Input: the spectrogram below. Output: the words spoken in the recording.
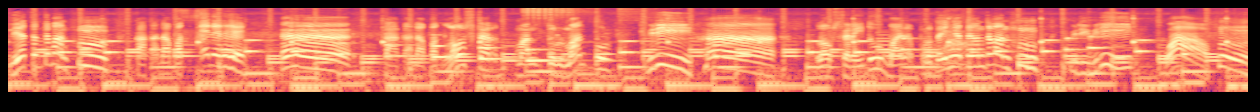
lihat teman-teman, hmm, kakak dapat, deh, deh, kakak dapat lobster, mantul-mantul, widih, ha, lobster itu banyak proteinnya teman-teman, hmm, widih, widih, wow, hmm,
